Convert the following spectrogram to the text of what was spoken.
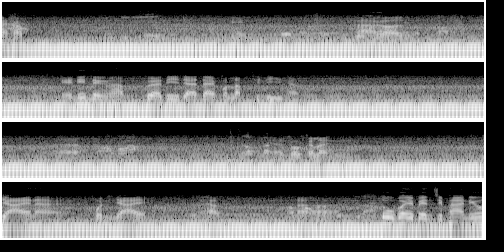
นะครับนี่ ลูกค้าก็เหนื่อยนิดนึงนะครับ เพื่อที่จะได้ผลลัพธ์ที่ดีนะครับอ่าแล้วก็กำลังย้ายนะคนย้ายนะครับอ่าตู้ก็จะเป็น 15 นิ้ว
